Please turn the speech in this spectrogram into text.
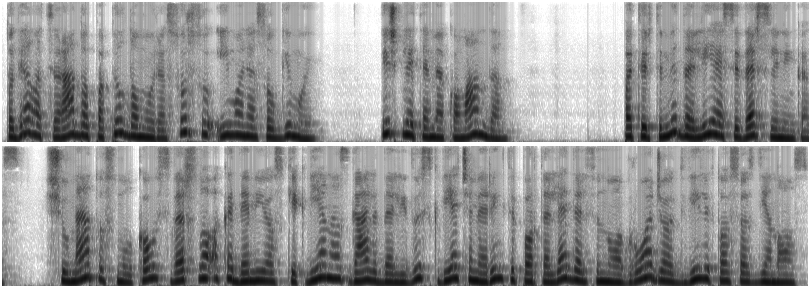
todėl atsirado papildomų resursų įmonės augimui. Išplėtėme komandą. Patirtimi dalyjasi verslininkas. Šių metų smulkaus verslo akademijos kiekvienas gali dalyvius kviečiame rinkti portale Delfi nuo gruodžio 12 dienos.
